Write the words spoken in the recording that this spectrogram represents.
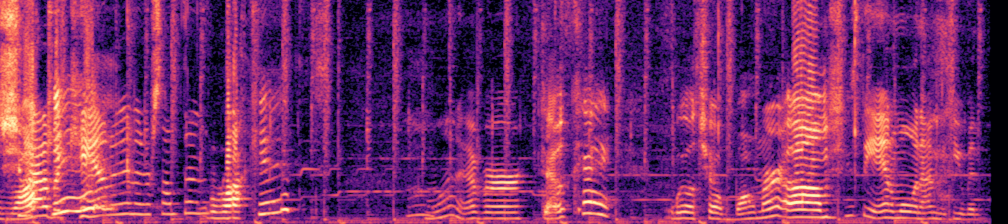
shoot out of a cannon or something? Rocket. Whatever. Okay. Wheelchair bomber. Um. She's the animal and I'm the human.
